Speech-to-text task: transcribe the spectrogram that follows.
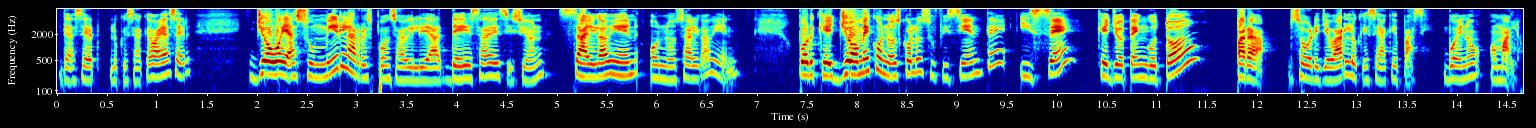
de hacer lo que sea que vaya a hacer, yo voy a asumir la responsabilidad de esa decisión, salga bien o no salga bien, porque yo me conozco lo suficiente y sé que yo tengo todo para sobrellevar lo que sea que pase, bueno o malo.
